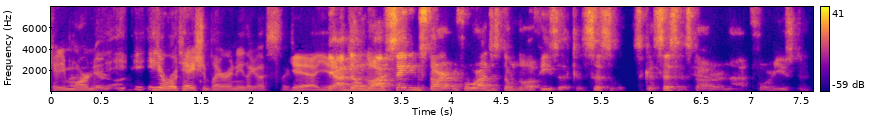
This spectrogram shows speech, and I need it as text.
Kenny Martin. know. he- he- he's a rotation player, isn't he? Like a like, Yeah, yeah. Yeah, I don't know. I've seen him start before. I just don't know if he's a consistent consistent starter or not for Houston.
